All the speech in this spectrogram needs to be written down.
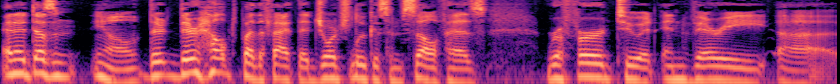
and it doesn't. You know, they're they're helped by the fact that George Lucas himself has referred to it in very uh,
